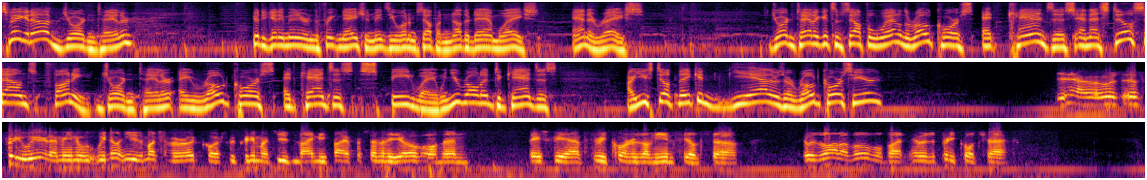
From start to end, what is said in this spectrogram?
Speaking of Jordan Taylor, good to get him in here in the Freak Nation. Means he won himself another damn race and a race. Jordan Taylor gets himself a win on the road course at Kansas, and that still sounds funny, Jordan Taylor. A road course at Kansas Speedway. When you roll into Kansas, are you still thinking, yeah, there's a road course here? Yeah, it was it was pretty weird. I mean, we don't use much of a road course. We pretty much use 95% of the oval, and then basically have three corners on the infield. So it was a lot of oval, but it was a pretty cool track.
